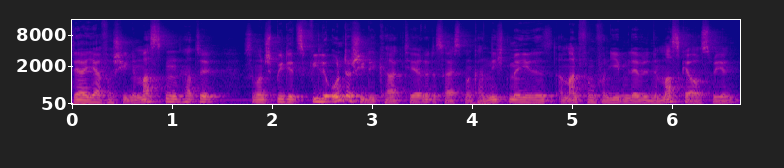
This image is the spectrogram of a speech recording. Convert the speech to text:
der ja verschiedene Masken hatte. So man spielt jetzt viele unterschiedliche Charaktere, das heißt man kann nicht mehr jedes, am Anfang von jedem Level eine Maske auswählen,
